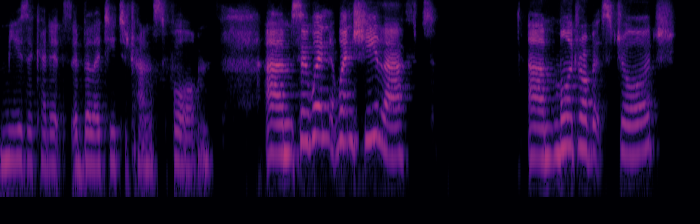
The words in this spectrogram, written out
music and its ability to transform. Um, so when when she left, um, Maud Roberts George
